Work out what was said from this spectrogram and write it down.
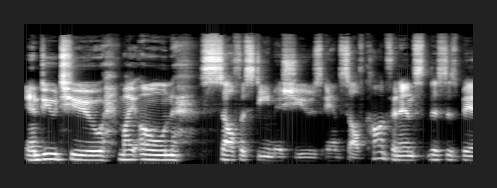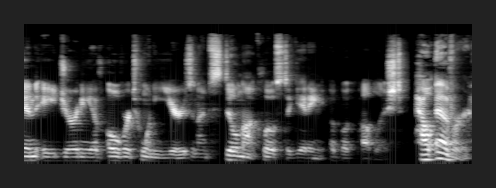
And due to my own self esteem issues and self confidence, this has been a journey of over 20 years, and I'm still not close to getting a book published. However,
